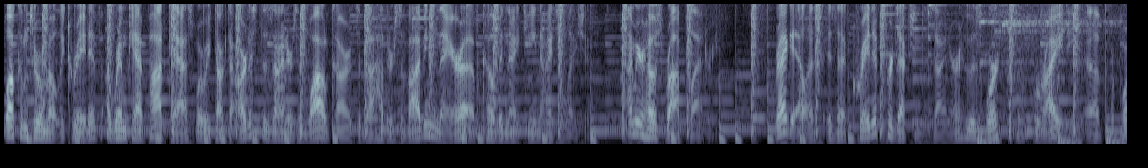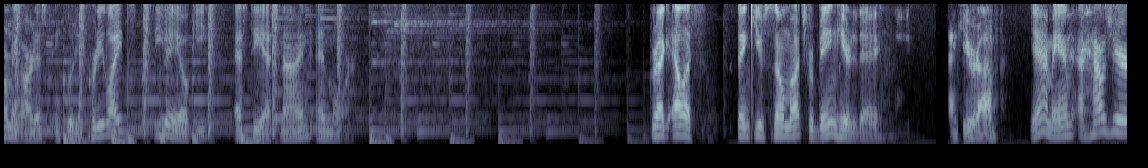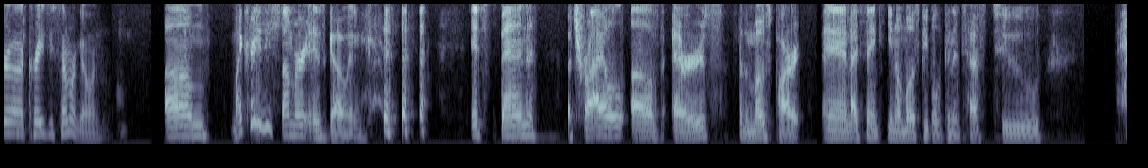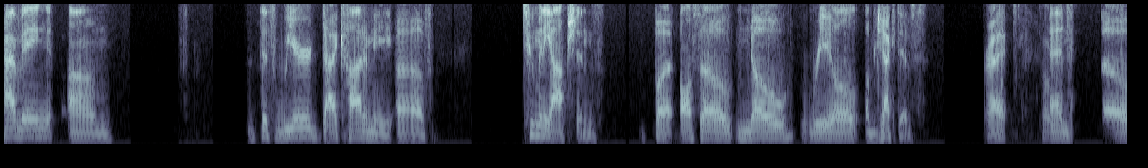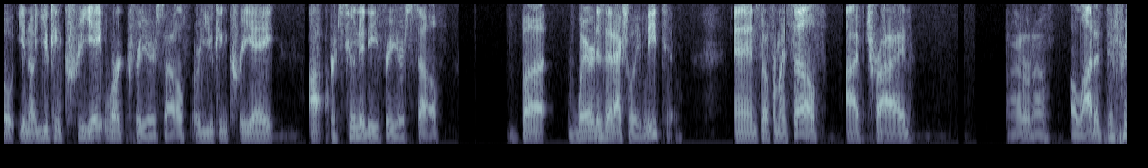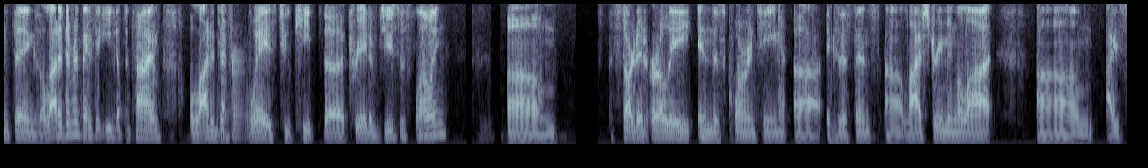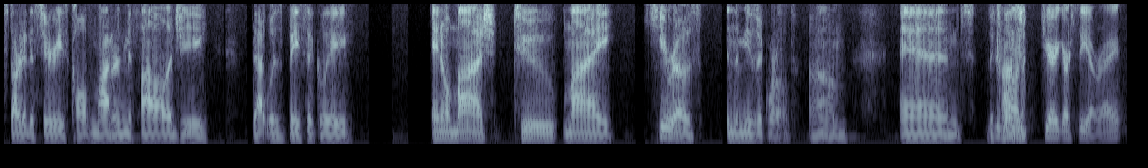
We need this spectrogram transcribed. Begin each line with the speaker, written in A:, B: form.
A: Welcome to Remotely Creative, a RimCAD podcast where we talk to artists, designers, and wildcards about how they're surviving in the era of COVID 19 isolation. I'm your host, Rob Flattery. Greg Ellis is a creative production designer who has worked with a variety of performing artists, including Pretty Lights, Steve Aoki, STS9, and more. Greg Ellis, thank you so much for being here today.
B: Thank you, Rob.
A: Yeah, man. Uh, How's your uh, crazy summer going?
B: Um, my crazy summer is going. it's been a trial of errors for the most part, and I think you know most people can attest to having um, this weird dichotomy of too many options, but also no real objectives, right?
A: Totally.
B: And so, you know, you can create work for yourself or you can create opportunity for yourself, but where does it actually lead to? And so for myself, I've tried, I don't know, a lot of different things, a lot of different things to eat up the time, a lot of different ways to keep the creative juices flowing. Um, started early in this quarantine uh, existence, uh, live streaming a lot. Um, I started a series called Modern Mythology that was basically an homage to my heroes in the music world. Um, and the
A: You're
B: concept.
A: Jerry Garcia, right?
